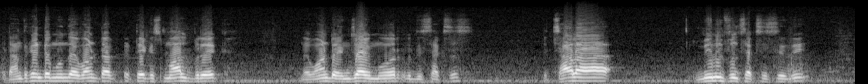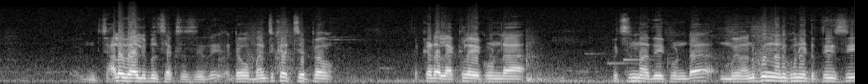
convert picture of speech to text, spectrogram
బట్ అంతకంటే ముందు I want take a small break I want to enjoy more with the success చాలా మీనింగ్ఫుల్ సక్సెస్ ఇది. చాలా వాల్యుబుల్ సక్సెస్ ఇది. అంటే మంచి కథ చెప్పాం. ఎక్కడ లెక్క లేకుండా పిచ్చి సినిమా తీయకుండా మేము అనుకుంది అనుకున్నట్టు తీసి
